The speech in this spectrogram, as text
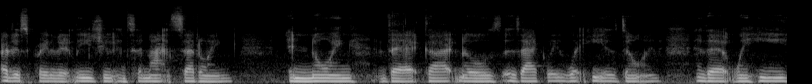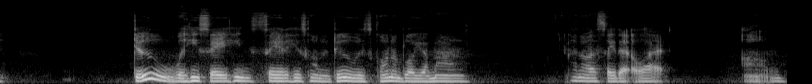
I just pray that it leads you into not settling and knowing that God knows exactly what He is doing, and that when He do what He said He said He's going to do is going to blow your mind. I know I say that a lot um,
